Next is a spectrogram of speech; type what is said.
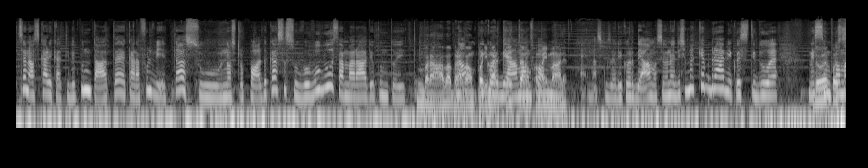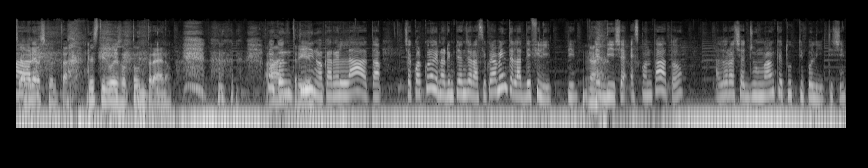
Se no, scaricati le puntate, cara Fulvietta, sul nostro podcast su www.sambaradio.it. Brava, brava, No? un po' di Ricordiamo marchetta non fa po'. mai male. Eh, ma scusa, ricordiamo, se uno dice ma che bravi questi due messi Dove un po' possiamo male. riascoltare? Questi due sotto un treno. Poi Altri. continuo, carrellata. C'è qualcuno che non rimpiangerà sicuramente la De Filippi Eh. e dice è scontato? Allora ci aggiungo anche tutti i politici.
